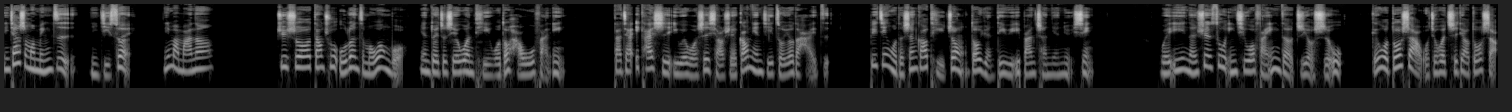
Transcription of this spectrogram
你叫什么名字？你几岁？你妈妈呢？据说当初无论怎么问我，面对这些问题，我都毫无反应。大家一开始以为我是小学高年级左右的孩子，毕竟我的身高体重都远低于一般成年女性。唯一能迅速引起我反应的只有食物，给我多少我就会吃掉多少，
